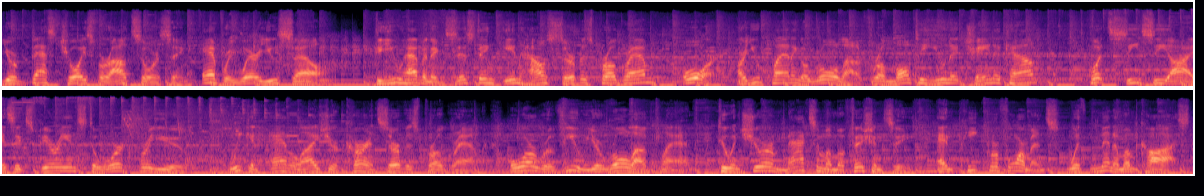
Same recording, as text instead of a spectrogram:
your best choice for outsourcing everywhere you sell. Do you have an existing in-house service program? Or are you planning a rollout for a multi-unit chain account? Put CCI's experience to work for you. We can analyze your current service program or review your rollout plan to ensure maximum efficiency and peak performance with minimum cost.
